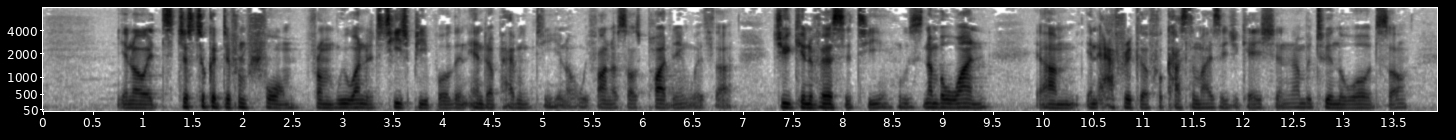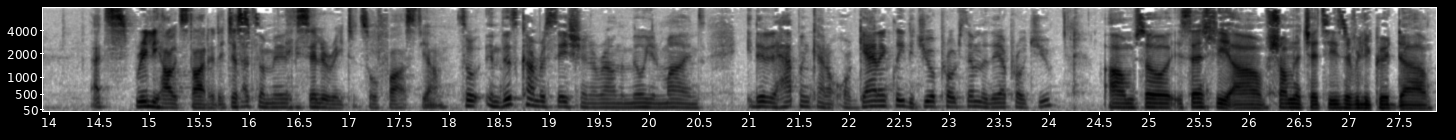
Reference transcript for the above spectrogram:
you know, it just took a different form from we wanted to teach people, then end up having to, you know, we found ourselves partnering with uh, Duke University, who's number one um, in Africa for customized education, number two in the world. So that's really how it started. It just accelerated so fast. Yeah. So in this conversation around the Million Minds, did it happen kind of organically? Did you approach them? Did they approach you? Um, so essentially, um, Sharmla Chetty is a really good, uh,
